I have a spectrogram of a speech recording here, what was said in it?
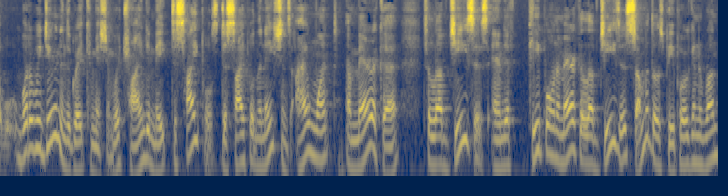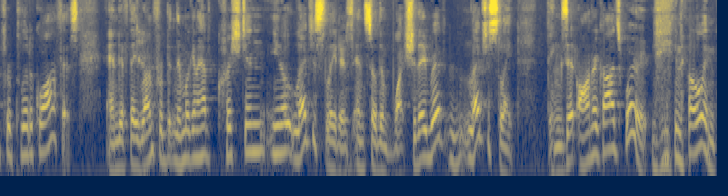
what are we doing in the Great Commission? We're trying to make disciples, disciple the nations. I want America to love Jesus. And if people in America love Jesus, some of those people are going to run for political office. And if they run for, then we're going to have Christian, you know, legislators. And so then what should they re- legislate? Things that honor God's word, you know, and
